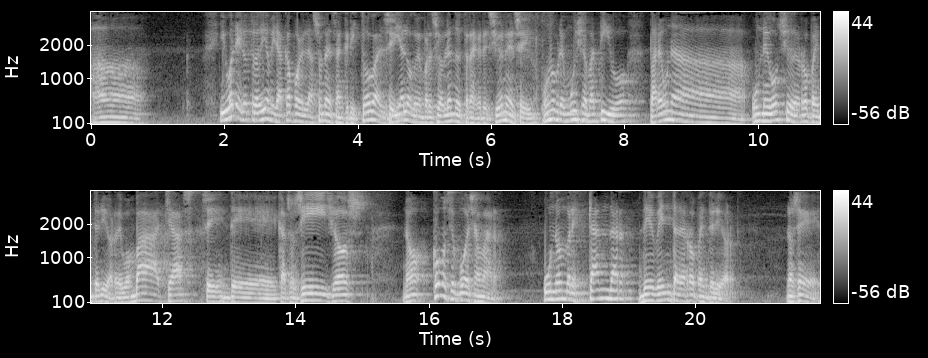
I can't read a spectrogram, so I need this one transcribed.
Ah. Igual el otro día, mira, acá por la zona de San Cristóbal, Sí. vi algo que me pareció hablando de transgresiones. Sí. Un hombre muy llamativo para una un negocio de ropa interior, de bombachas, Sí. de calzoncillos, ¿no? ¿Cómo se puede llamar? Un hombre estándar de venta de ropa interior. No sé.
